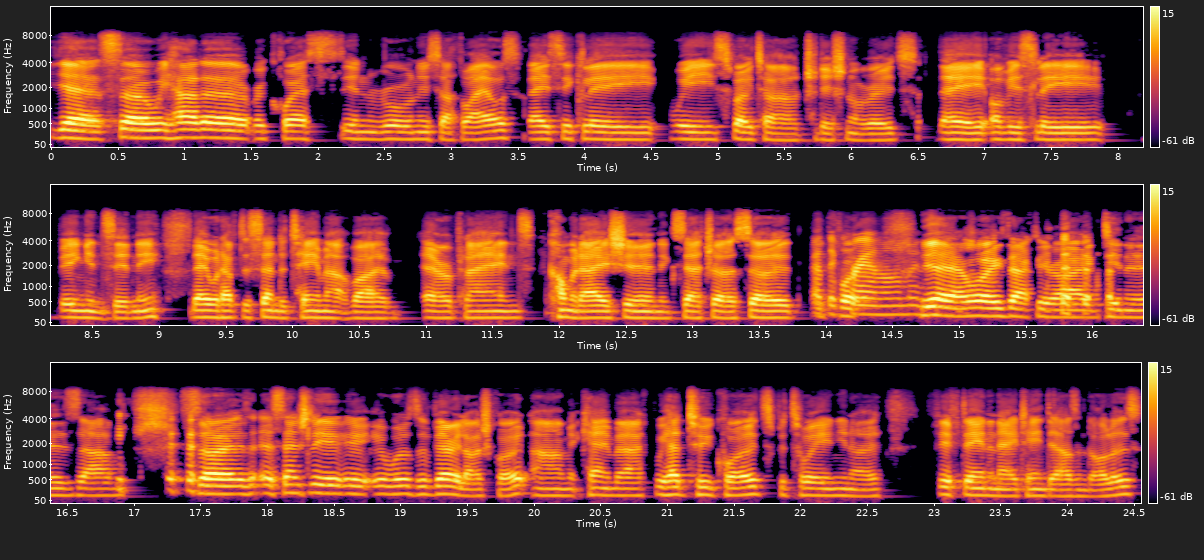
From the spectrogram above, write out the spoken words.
yeah, so we had a request in rural New South Wales. Basically, we spoke to our traditional routes. They obviously being in Sydney, they would have to send a team out via aeroplanes, accommodation, etc. So at the quite, Crown, and... yeah, well, exactly right, dinners. Um, so essentially, it, it, was a very large quote. Um, it came back. We had two quotes between you know fifteen and eighteen thousand dollars.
